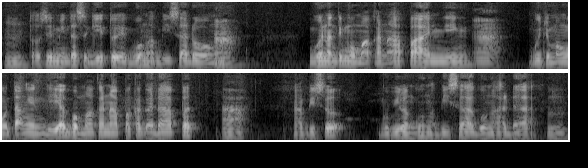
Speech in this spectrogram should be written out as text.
Hmm. Terus dia minta segitu ya gue nggak bisa dong. Ah, Gue nanti mau makan apa anjing? ah, Gue cuma ngutangin dia gue makan apa kagak dapet. ah. Nah, habis itu gue bilang gue nggak bisa, gue nggak ada. Hmm.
